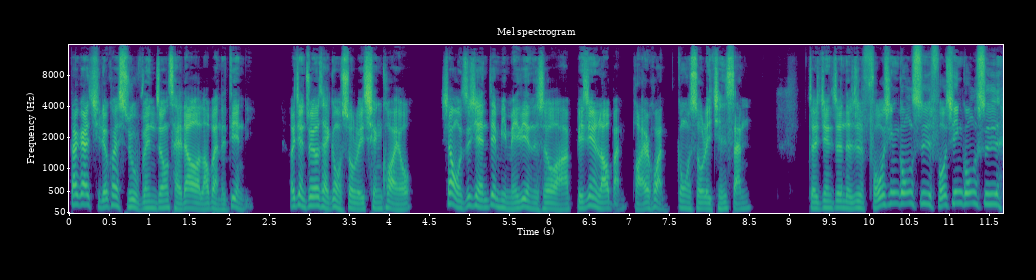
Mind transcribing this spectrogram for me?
大概骑了快十五分钟才到老板的店里，而且最后才跟我收了一千块哦。像我之前电瓶没电的时候啊，别间的老板跑来换，跟我收了一千三。这间真的是佛心公司，佛心公司。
